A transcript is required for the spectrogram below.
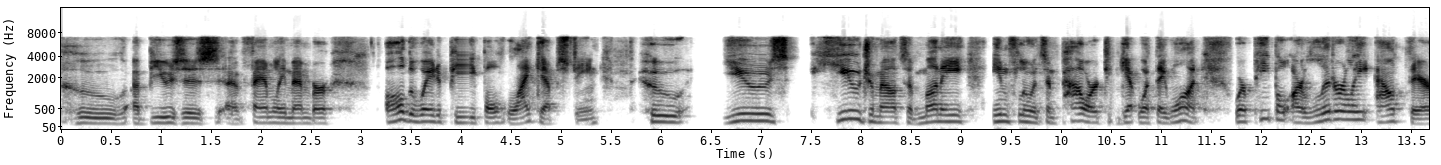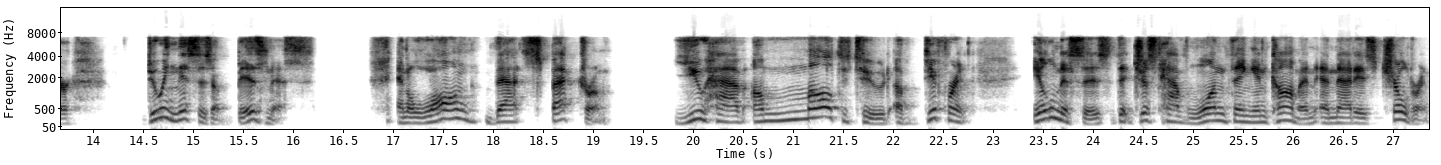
who abuses a family member all the way to people like Epstein who use huge amounts of money, influence, and power to get what they want, where people are literally out there doing this as a business. And along that spectrum, you have a multitude of different illnesses that just have one thing in common, and that is children.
